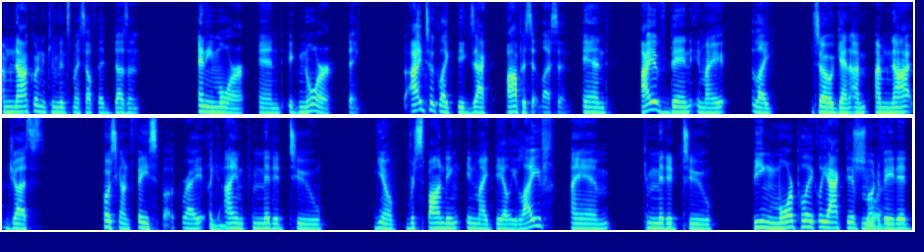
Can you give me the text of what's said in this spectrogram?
I'm not going to convince myself that it doesn't anymore and ignore things. I took like the exact opposite lesson and I have been in my like so again I'm I'm not just posting on Facebook, right? Like Mhm. I am committed to you know responding in my daily life. I am committed to being more politically active, Sure. motivated,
